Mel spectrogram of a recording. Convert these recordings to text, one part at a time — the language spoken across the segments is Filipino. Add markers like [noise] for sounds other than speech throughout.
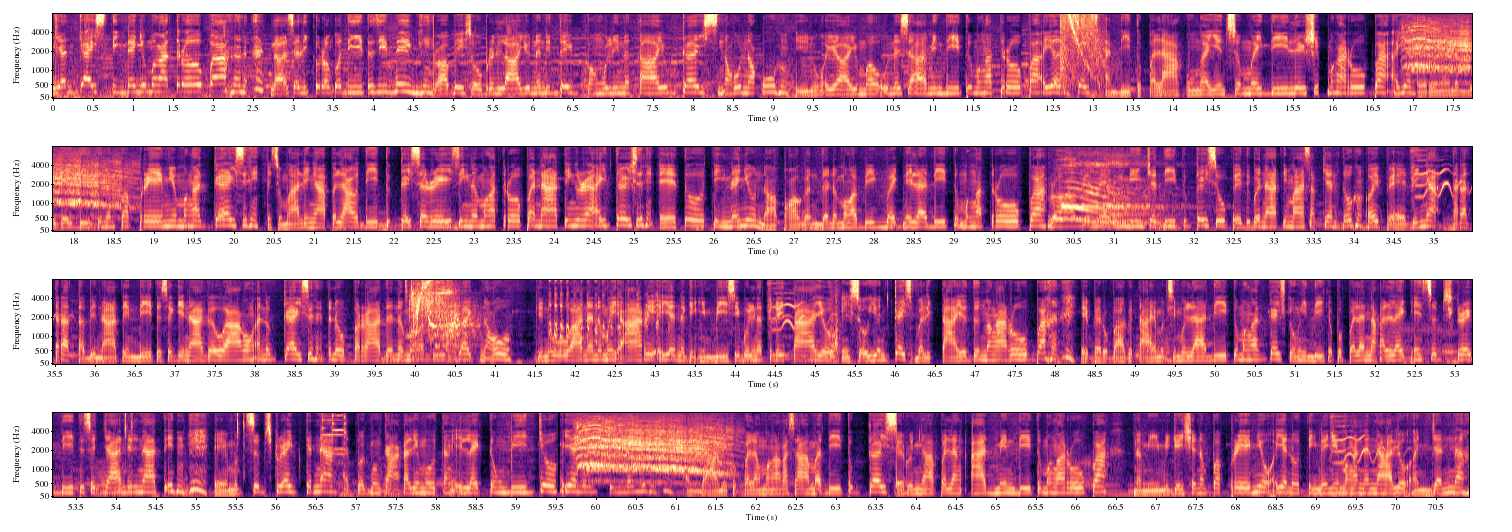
Yan guys, tingnan yung mga tropa. [laughs] Nasa likuran ko dito si Dave. [laughs] Grabe, sobrang layo na ni Dave. Panghuli na tayo guys. Naku, naku. [laughs] Sino kaya yung mauuna sa amin dito mga tropa? Ayan guys, andito pala ako ngayon sa may dealership mga tropa. Ayan, meron na nagbigay dito ng pa-premium mga guys. Sumali nga pala ako dito guys sa racing ng mga tropa nating riders. Eto, tingnan nyo, napakaganda ng mga big bike nila dito mga tropa. Grabe, merong ninja dito guys. So, pwede ba natin masakyan to? [laughs] Hoy, pwede nga. Tara, tara, tabi natin dito sa ginagawa kong ano guys. [laughs] ano, parada ng mga big bike. Nako, Kinuha na na may-ari. Ayan, naging invisible na tuloy tayo. Eh, so yun guys, balik tayo dun mga ropa. [laughs] eh, pero bago tayo magsimula dito mga guys, kung hindi ka pa pala naka-like and subscribe dito sa channel natin, [laughs] eh, mag-subscribe ka na. At wag mong kakalimutang i-like tong video. Ayan oh, tingnan nyo. [laughs] Ang dami ko palang mga kasama dito guys. Meron nga palang admin dito mga ropa. Namimigay siya ng pa-premyo. Ayan oh, tingnan nyo yung mga nanalo. Andyan na.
